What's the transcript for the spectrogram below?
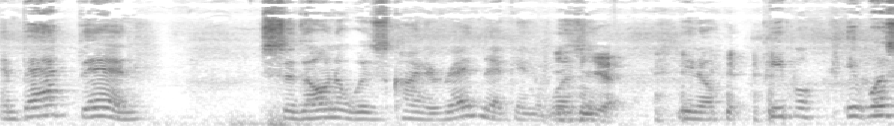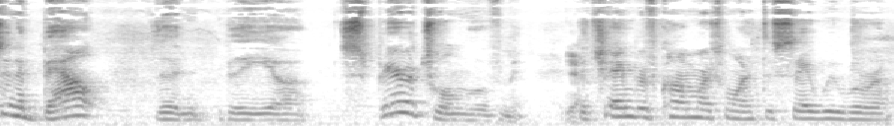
and back then, Sedona was kind of redneck, and it wasn't. yeah. you know, people. It wasn't about the the uh, spiritual movement. Yeah. The Chamber of Commerce wanted to say we were a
